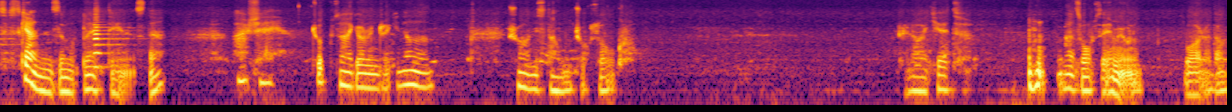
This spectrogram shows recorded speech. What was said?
siz kendinizi mutlu ettiğinizde her şey çok güzel görünecek inanın. Şu an İstanbul çok soğuk. Felaket. ben soğuk sevmiyorum bu arada.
